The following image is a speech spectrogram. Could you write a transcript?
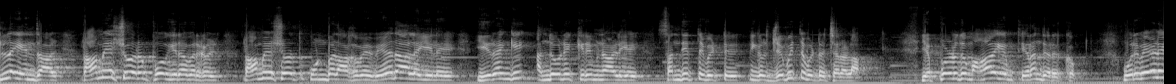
இல்லை என்றால் ராமேஸ்வரம் போகிறவர்கள் ராமேஸ்வரத்துக்கு முன்பதாகவே வேதாலயிலே இறங்கி அந்தோனி கிருமினாளியை சந்தித்து விட்டு நீங்கள் ஜெபித்து விட்டு செல்லலாம். எப்பொழுதும் ஆலயம் திறந்திருக்கும். ஒருவேளை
